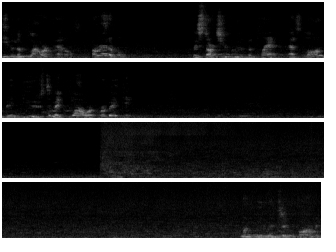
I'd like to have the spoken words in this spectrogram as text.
even the flower petals, are edible. The starchy root of the plant has long been used to make flour for baking. When we mention farming,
